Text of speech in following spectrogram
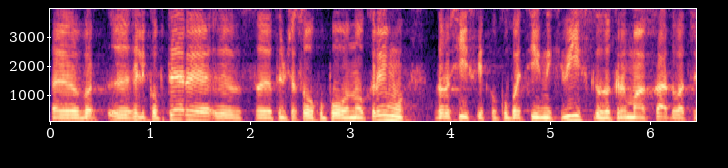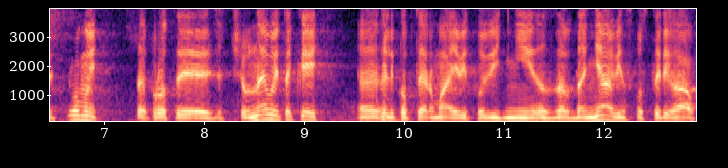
е, е, гелікоптери з тимчасово окупованого Криму з російських окупаційних військ, зокрема К-27, це протичовневий такий. е, гелікоптер має відповідні завдання. Він спостерігав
